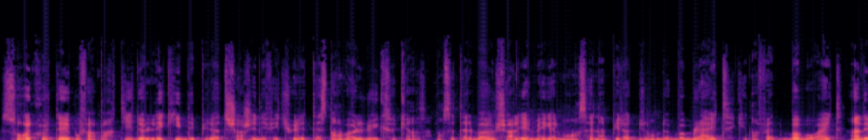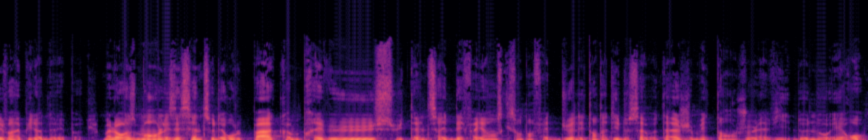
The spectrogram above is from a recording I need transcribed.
sont recrutés pour faire partie de l'équipe des pilotes chargés d'effectuer les tests en vol du X-15 Dans cet album, Charlier met également en scène un pilote du nom de Bob Light, qui est en fait Bob White, un des vrais pilotes de l'époque. Malheureusement, les essais ne se déroulent pas comme prévu, suite à une série de défaillances qui sont en fait dues à des tentatives de sabotage mettant en jeu la vie de nos héros.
